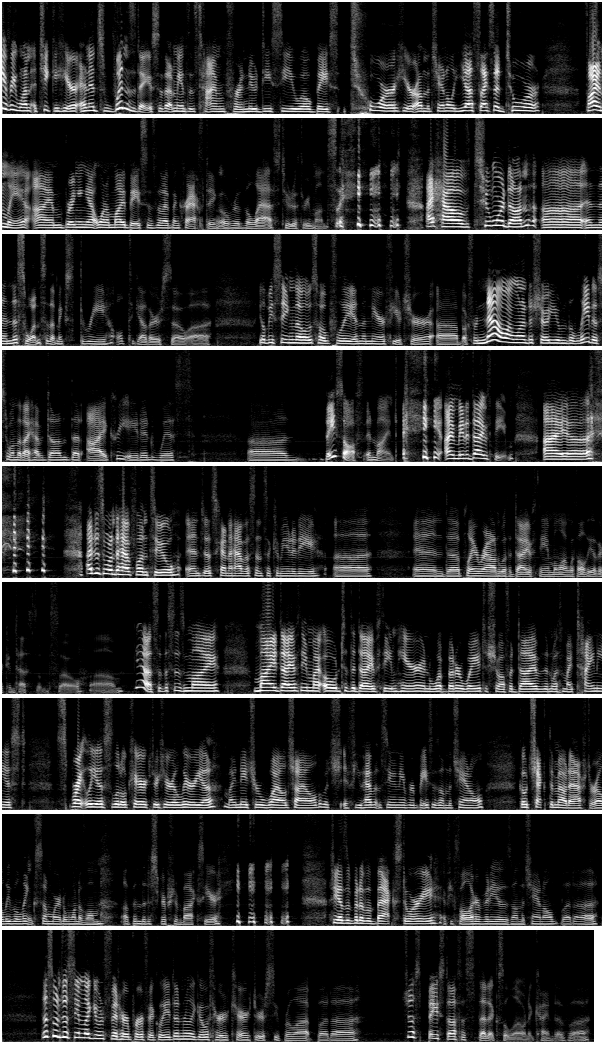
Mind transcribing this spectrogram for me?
Hey everyone, Achikah here, and it's Wednesday, so that means it's time for a new DCUO base tour here on the channel. Yes, I said tour. Finally, I'm bringing out one of my bases that I've been crafting over the last two to three months. I have two more done, uh, and then this one, so that makes three altogether. So, uh, you'll be seeing those hopefully in the near future. Uh, but for now, I wanted to show you the latest one that I have done that I created with uh, base off in mind. I made a dive theme. I uh, I just wanted to have fun too, and just kind of have a sense of community. Uh, and uh, play around with a dive theme along with all the other contestants. So um, yeah, so this is my my dive theme, my ode to the dive theme here, and what better way to show off a dive than with my tiniest, sprightliest little character here, Illyria, my nature wild child, which if you haven't seen any of her bases on the channel, go check them out after. I'll leave a link somewhere to one of them up in the description box here. she has a bit of a backstory if you follow her videos on the channel, but uh, this one just seemed like it would fit her perfectly. It doesn't really go with her character super lot, but uh, just based off aesthetics alone, it kind of uh,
